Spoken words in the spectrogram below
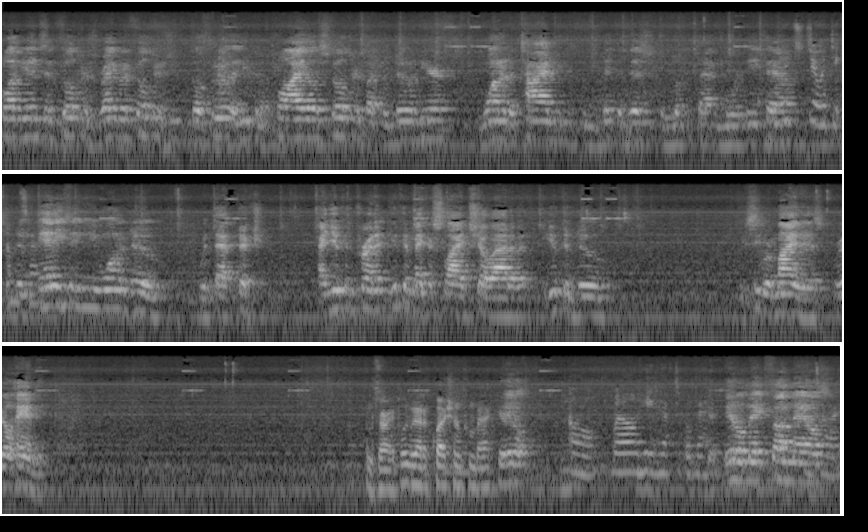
plugins and filters, regular filters. You can go through and you can apply those filters like we're doing here, one at a time. You can you get the disc to look at that in more detail. Do it. Do anything you want to do with that picture. And you can print it, you can make a slideshow out of it, you can do, you see where mine is, real handy. I'm sorry, I believe we had a question from back here. It'll, Oh, well, he'd have to go back. it'll make thumbnails, Sorry.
